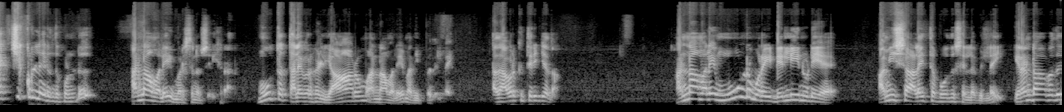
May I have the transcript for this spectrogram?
கட்சிக்குள்ளே இருந்து கொண்டு அண்ணாமலை விமர்சனம் செய்கிறார். மூத்த தலைவர்கள் யாரும் அண்ணாமலை மதிப்பதில்லை. அது அவருக்கு தெரிஞ்சதான் அண்ணாமலை மூன்று முறை டெல்லியினுடைய அமித்ஷா அழைத்த போது செல்லவில்லை. இரண்டாவது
